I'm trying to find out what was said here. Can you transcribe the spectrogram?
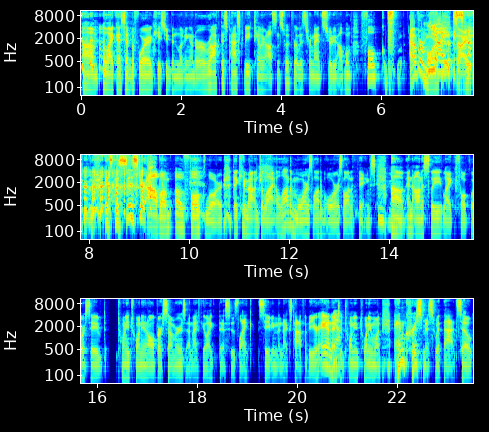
um, but like i said before in case you've been living under a rock this past week taylor allison swift released her ninth studio album folk evermore Yikes. sorry it's the sister album of folklore that came out in july a lot of mores a lot of ors a lot of things Mm-hmm. um, and honestly like folklore saved 2020 and all of our summers and i feel like this is like saving the next half of the year and Yeah. into 2021 and christmas with that so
